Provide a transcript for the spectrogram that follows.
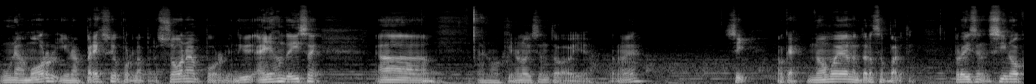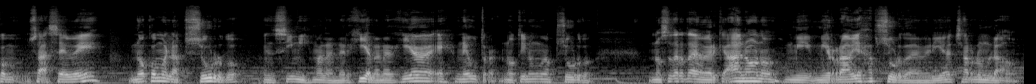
un amor y un aprecio por la persona, por el individuo. Ahí es donde dice... ah, ah no, aquí no lo dicen todavía. Sí, ok, no me voy a adelantar a esa parte. Pero dicen, sino como, o sea, se ve no como el absurdo en sí misma, la energía. La energía es neutra, no tiene un absurdo. No se trata de ver que, ah, no, no, mi, mi rabia es absurda, debería echarlo a un lado.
